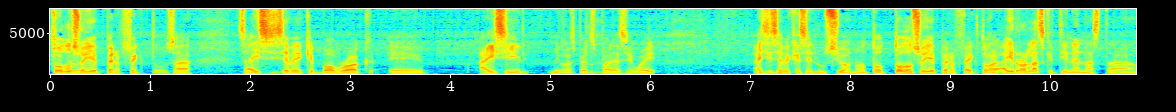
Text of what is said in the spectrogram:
Todo se oye perfecto, o sea, o sea, ahí sí se ve que Bob Rock, eh, ahí sí, mis respetos para ese güey, ahí sí se ve que se lució, ¿no? Todo, todo se oye perfecto. Hay rolas que tienen hasta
